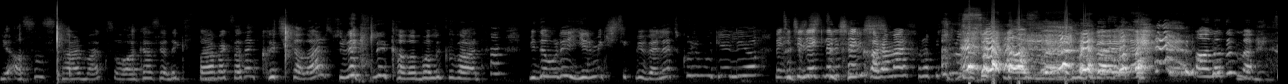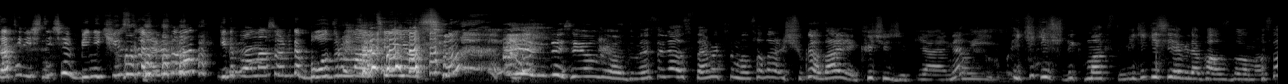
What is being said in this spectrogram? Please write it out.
ya asıl Starbucks, o Akasya'daki Starbucks zaten kıç kadar sürekli kalabalık zaten. Bir de oraya 20 kişilik bir velet grubu geliyor. Ve Tıkış içecekleri şey tıkış. karamel frappuccino böyle. Anladın mı? Zaten içtiğin şey 1200 kalori falan. Gidip ondan sonra bir de bodrum mantı yiyorsun. Oluyordu. Mesela Starbucks'ın masalar şu kadar ya küçücük yani. İki kişilik maksimum. iki kişiye bile fazla olmasa.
